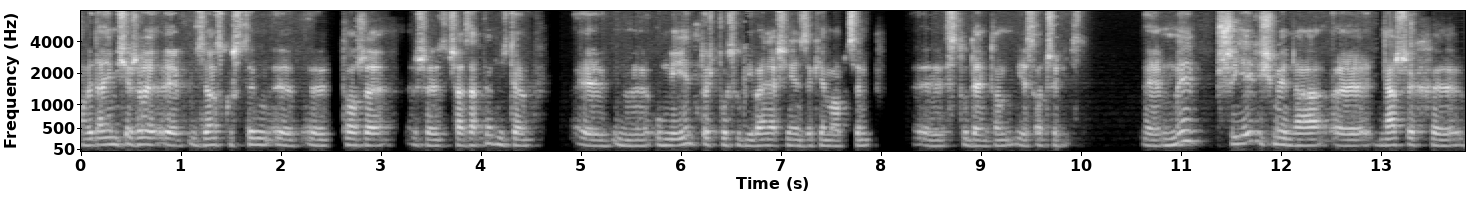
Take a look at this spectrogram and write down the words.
Wydaje mi się, że e, w związku z tym e, e, to, że, że trzeba zapewnić tę e, umiejętność posługiwania się językiem obcym e, studentom jest oczywiste. E, My przyjęliśmy na e, naszych e,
